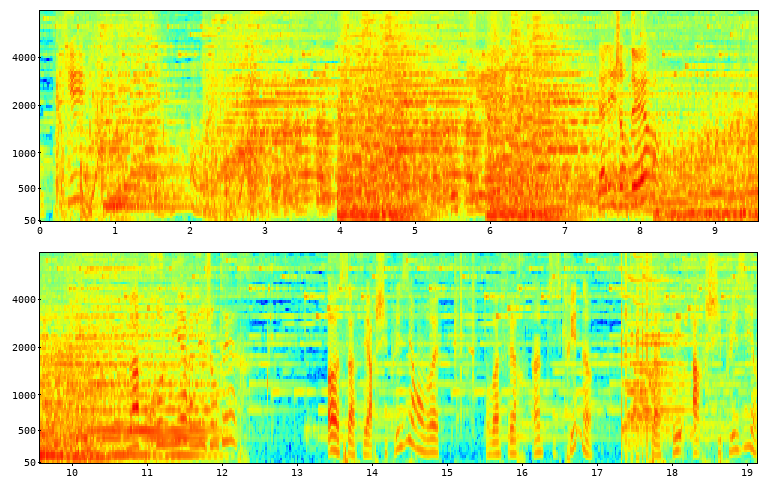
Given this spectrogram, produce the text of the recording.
Ok. Ok. La légendaire. Ma première légendaire. Oh, ça fait archi plaisir en vrai. on va faire un petit screen. Ça fait archi plaisir.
